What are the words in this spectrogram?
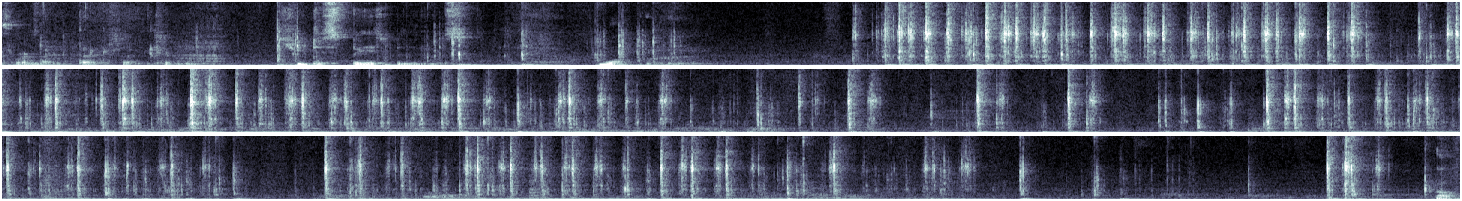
For like dark side. Shoot the space balloons. What? Oh.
